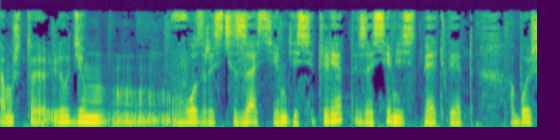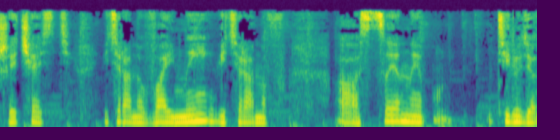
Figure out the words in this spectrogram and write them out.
потому что людям в возрасте за 70 лет и за 75 лет, а большая часть ветеранов войны, ветеранов а, сцены, те люди,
